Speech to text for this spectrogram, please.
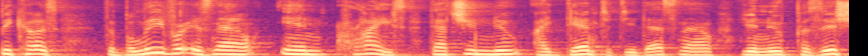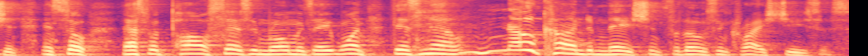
because the believer is now in Christ. That's your new identity. That's now your new position. And so that's what Paul says in Romans 8 1. There's now no condemnation for those in Christ Jesus,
